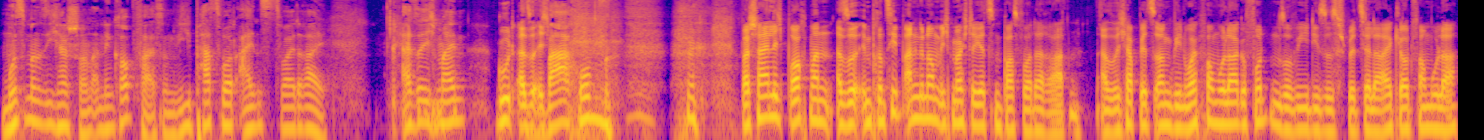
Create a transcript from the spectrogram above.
muss man sich ja schon an den Kopf fassen. Wie Passwort 123. Also, ich meine, gut, also ich, warum? Wahrscheinlich braucht man, also im Prinzip angenommen, ich möchte jetzt ein Passwort erraten. Also ich habe jetzt irgendwie ein Webformular gefunden, so wie dieses spezielle iCloud-Formular,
